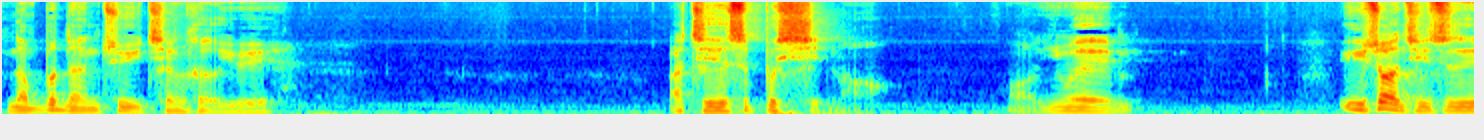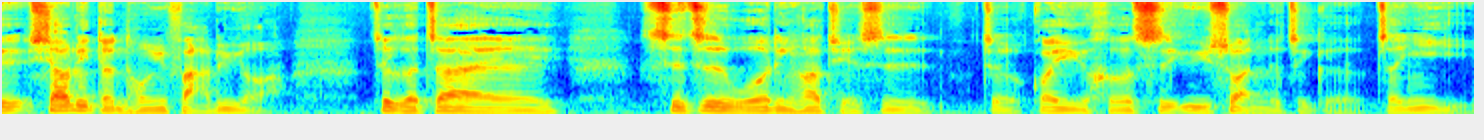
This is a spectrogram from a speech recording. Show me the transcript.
能不能去签合约？啊，其实是不行哦，哦，因为预算其实效力等同于法律哦。这个在四至五二零号解释。这关于合适预算的这个争议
